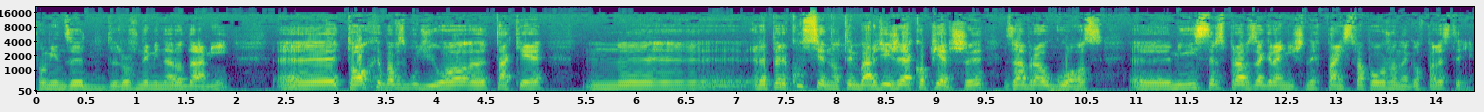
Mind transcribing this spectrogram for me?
pomiędzy różnymi narodami, to chyba wzbudziło takie mm, reperkusje, no tym bardziej, że jako pierwszy zabrał głos e, minister spraw zagranicznych państwa położonego w Palestynie.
